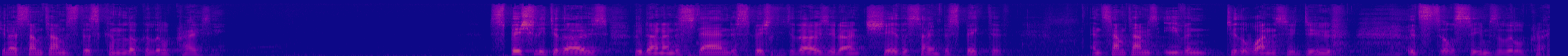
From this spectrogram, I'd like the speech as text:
You know, sometimes this can look a little crazy, especially to those who don't understand, especially to those who don't share the same perspective and sometimes even to the ones who do, it still seems a little crazy.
